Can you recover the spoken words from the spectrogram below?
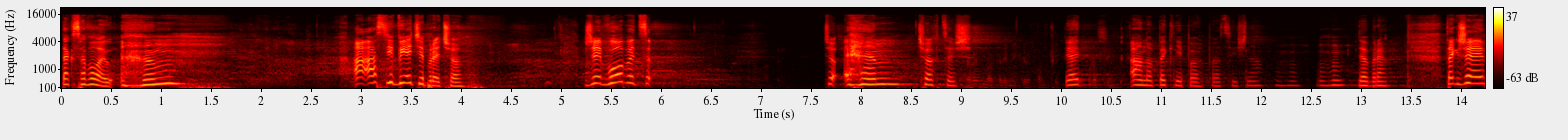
Tak sa volajú. Ahem. A asi viete prečo. Že vôbec... Čo, ahem, čo chceš? Ja, áno, pekne poprosíš, no. Uh-huh, uh-huh, dobre. Takže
